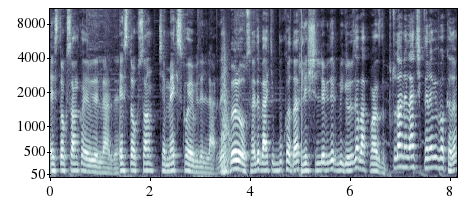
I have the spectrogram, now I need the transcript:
S90 koyabilirlerdi. S90 işte Max koyabilirlerdi. Böyle olsaydı belki bu kadar eleştirilebilir bir gözle bakmazdım. Kutudan neler çıktığına bir bakalım.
